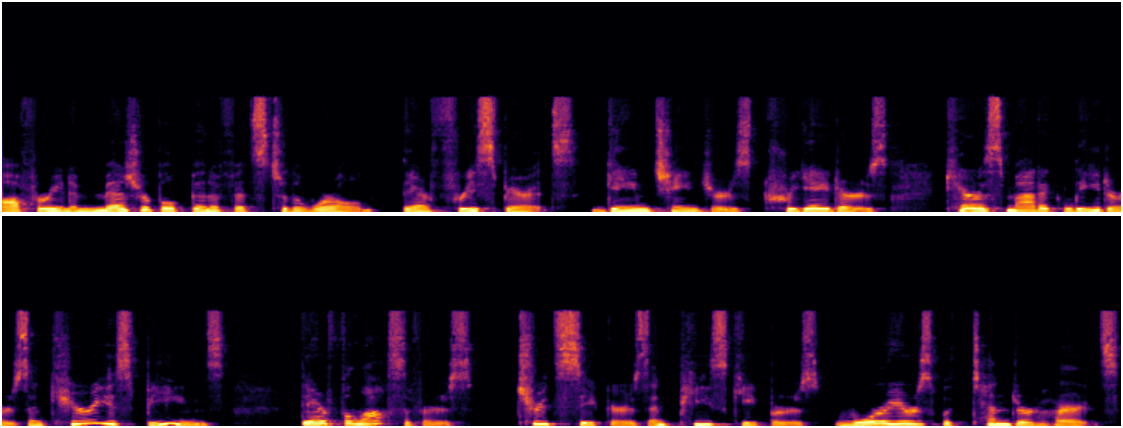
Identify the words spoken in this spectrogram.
offering immeasurable benefits to the world. They are free spirits, game changers, creators, charismatic leaders, and curious beings. They are philosophers, truth seekers, and peacekeepers, warriors with tender hearts,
